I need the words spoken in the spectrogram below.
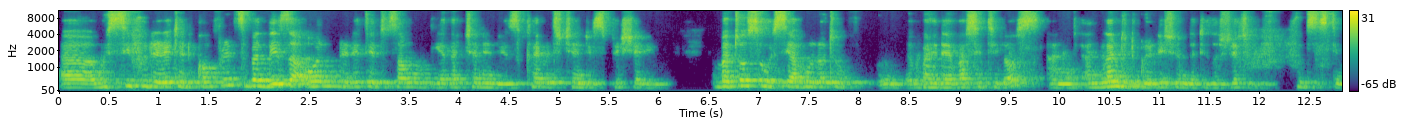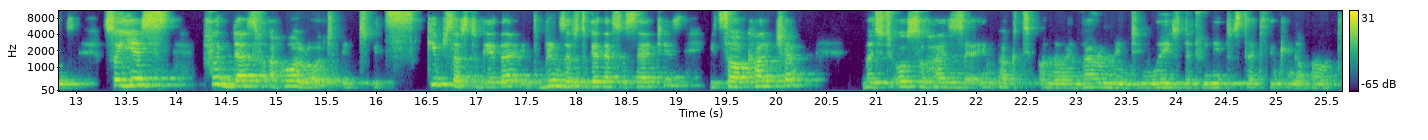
uh, with seafood related conflicts, but these are all related to some of the other challenges, climate change especially. But also we see a whole lot of biodiversity loss and, and land degradation that is associated with food systems. So yes, food does a whole lot. It, it keeps us together. It brings us together societies. It's our culture, but it also has an impact on our environment in ways that we need to start thinking about.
